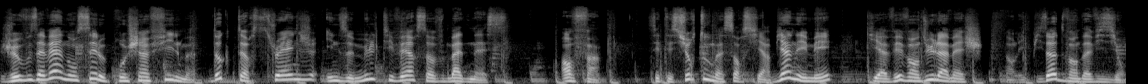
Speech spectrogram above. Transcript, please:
Je vous avais annoncé le prochain film Doctor Strange in the Multiverse of Madness. Enfin, c'était surtout ma sorcière bien aimée qui avait vendu la mèche dans l'épisode Vendavision.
